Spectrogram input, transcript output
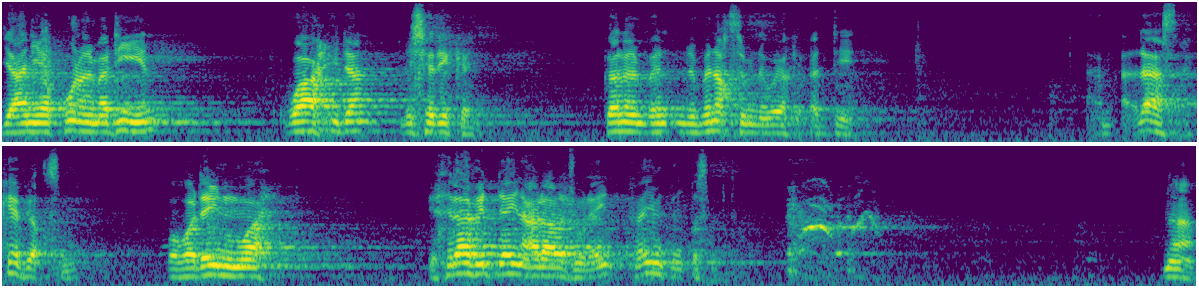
يعني يكون المدين واحدا لشريكين. قال بنقسم وياك الدين. لا يصح كيف يقسم وهو دين واحد بخلاف الدين على رجلين فيمكن قسمته نعم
